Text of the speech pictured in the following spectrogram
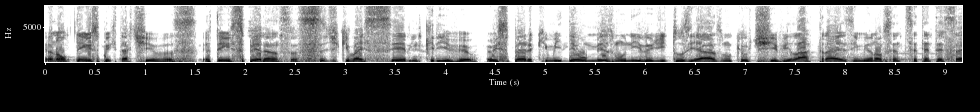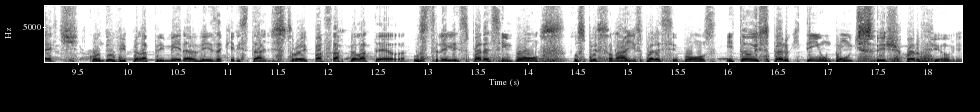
Eu não tenho expectativas. Eu tenho esperanças de que vai ser incrível. Eu espero que me dê o mesmo nível de entusiasmo que eu tive lá atrás, em 1977, quando eu vi pela primeira vez aquele Star Destroyer passar pela tela. Os trailers parecem bons, os personagens parecem bons, então eu espero que tenha um bom desfecho para o filme.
